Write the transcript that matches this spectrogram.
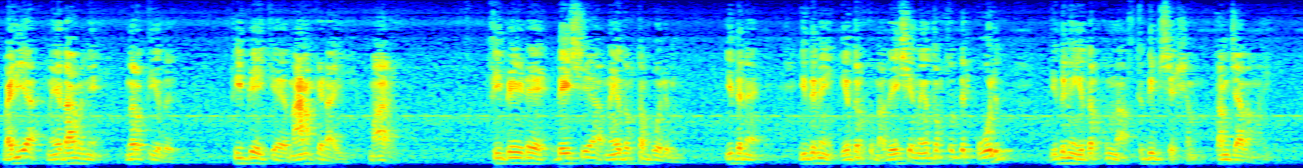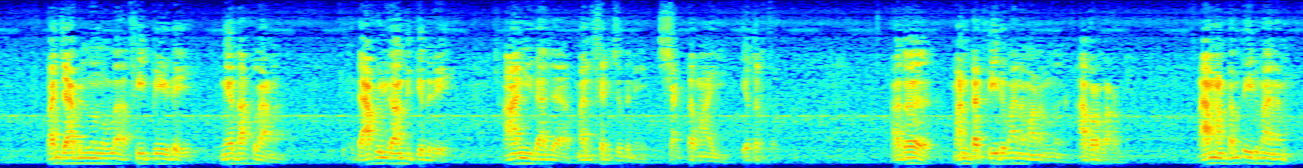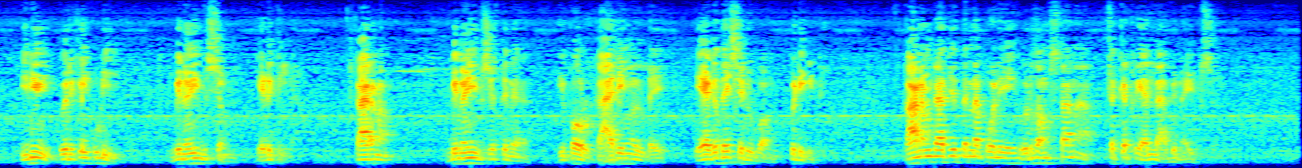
വലിയ നേതാവിനെ നിർത്തിയത് സിബിഐക്ക് നാണക്കേടായി മാറി. സിബിഐയുടെ ദേശീയ നേതൃത്വം പോലും ഇതിനെ ഇതിനെ എതിർക്കുന്ന ദേശീയ നേതൃത്വത്തിൽ പോലും ഇതിനെ എതിർക്കുന്ന സ്ഥിതിവിശേഷം സംജാതമായി. പഞ്ചാബിൽ നിന്നുള്ള സി നേതാക്കളാണ് രാഹുൽ ഗാന്ധിക്കെതിരെ ആനി രാജ മത്സരിച്ചതിനെ ശക്തമായി എതിർത്തത്. അത് മണ്ട തീരുമാനമാണെന്ന് അവർ പറഞ്ഞു. ആ മണ്ഡം തീരുമാനം ഇനി ഒരിക്കൽ കൂടി ബിനോയ് വിശ്വം എടുക്കില്ല. കാരണം ബിനോയ് വിശ്വത്തിന് ഇപ്പോൾ കാര്യങ്ങളുടെ ഏകദേശ രൂപം പിടികിട്ടി. കാനം രാജ്യത്തിന്റെ പോലെ ഒരു സംസ്ഥാന സെക്രട്ടറി അല്ല ബിനോയ് വിശ്വം.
